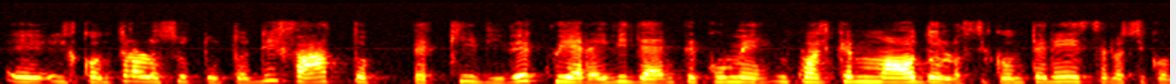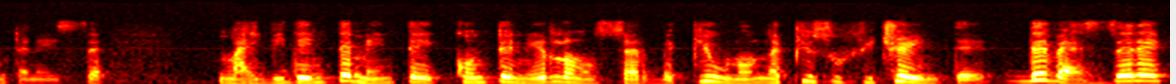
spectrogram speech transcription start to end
eh, il controllo su tutto. Di fatto, per chi vive qui era evidente come in qualche modo lo si contenesse, lo si contenesse, ma mm. evidentemente contenerlo non serve più, non è più sufficiente, deve mm. essere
